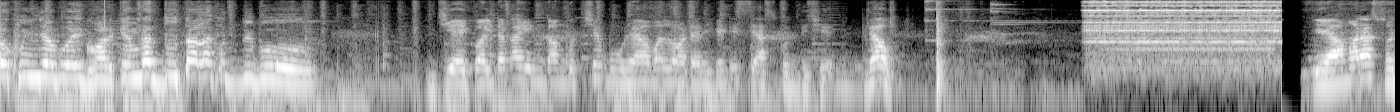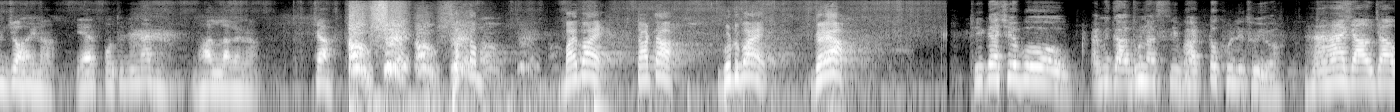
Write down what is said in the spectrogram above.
লোক হয়ে যাব এই ঘরকে আমরা দুতলা করে দেব। যে কয় টাকা ইনকাম করছে আবার লটারি কেটে শেষ করে দিছে যাও। এ আমার আর সহ্য হয় না। এর প্রতিদিন আর ভালো লাগে না। চা বাই বাই টাটা গুড বাই গয়া ঠিক আছে বউ আমি গাধুন আসছি ভাতটা খুলি থুইও। হ্যাঁ হ্যাঁ যাও যাও।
